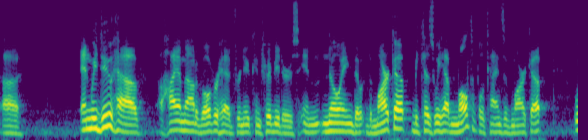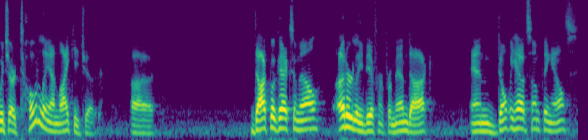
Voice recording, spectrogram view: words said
Uh, and we do have a high amount of overhead for new contributors in knowing the, the markup because we have multiple kinds of markup which are totally unlike each other. Uh, DocBook XML, utterly different from MDoc. And don't we have something else?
